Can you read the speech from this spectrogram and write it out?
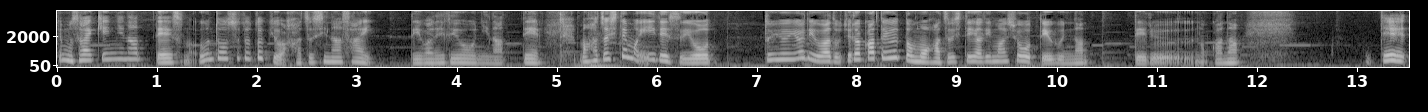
でも最近になってその運動する時は外しなさいって言われるようになって、まあ、外してもいいですよというよりはどちらかというともう外してやりましょうっていう風になってるのかな。で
